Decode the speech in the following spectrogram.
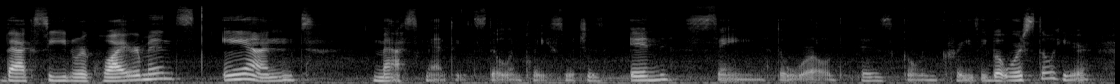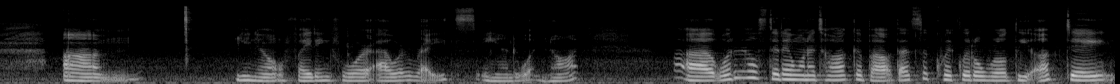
vaccine requirements and mask mandates still in place, which is insane. The world is going crazy, but we're still here. Um, you know, fighting for our rights and whatnot. Uh, what else did I want to talk about? That's a quick little worldly update.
